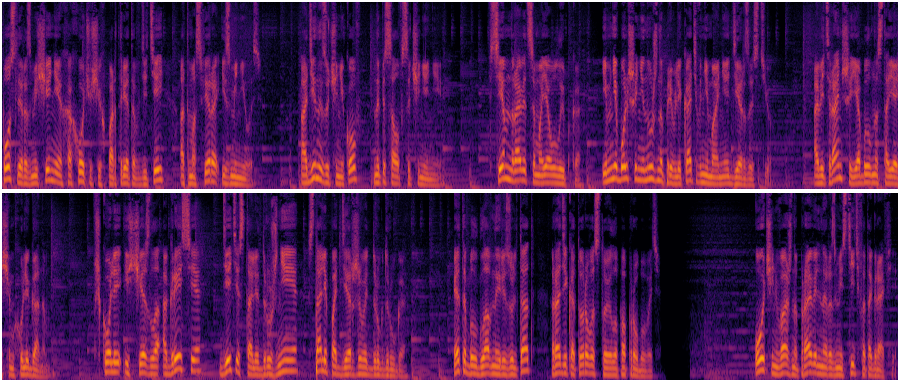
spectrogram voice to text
после размещения хохочущих портретов детей атмосфера изменилась. Один из учеников написал в сочинении «Всем нравится моя улыбка, и мне больше не нужно привлекать внимание дерзостью. А ведь раньше я был настоящим хулиганом. В школе исчезла агрессия, дети стали дружнее, стали поддерживать друг друга. Это был главный результат, ради которого стоило попробовать. Очень важно правильно разместить фотографии.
